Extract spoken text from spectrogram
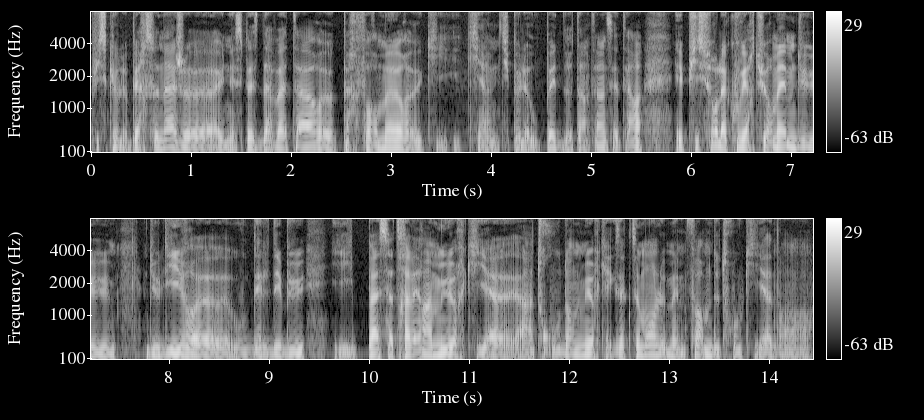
puisque le personnage a une espèce d'avatar performeur qui, qui a un petit peu la houppette de Tintin, etc. Et puis sur la couverture même du, livre, où dès le début, il passe à travers un mur qui a un trou dans le mur qui a exactement le même forme de trou qu'il y a dans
